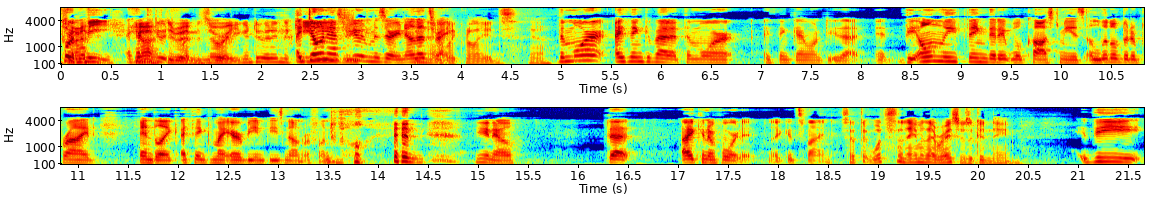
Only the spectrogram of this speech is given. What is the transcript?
For me. Have I to, have to do to do it it for in me. Missouri. You can do it in the. I don't have to do it in Missouri. No, that's right. Like. Yeah. The more I think about it, the more I think I won't do that. It, the only thing that it will cost me is a little bit of pride, and like I think my Airbnb is non-refundable, and you know that I can afford it. Like it's fine. Is that the, what's the name of that race? It was a good name. the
